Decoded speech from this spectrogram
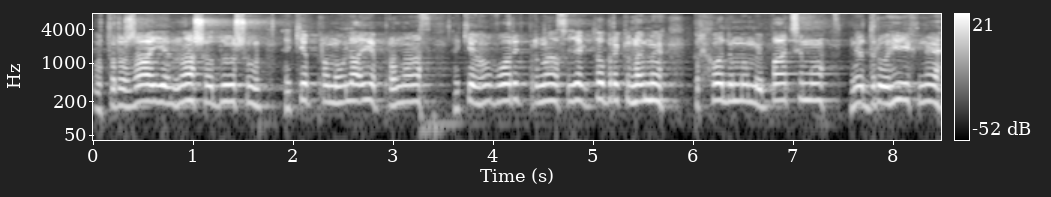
отражає нашу душу, яке промовляє про нас, яке говорить про нас, як добре, коли ми приходимо, ми бачимо не других, не,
